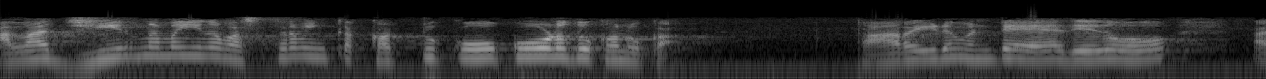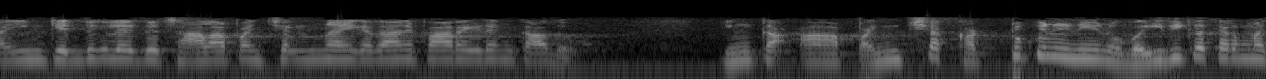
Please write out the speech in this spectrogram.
అలా జీర్ణమైన వస్త్రం ఇంకా కట్టుకోకూడదు కనుక. పారేయడం అంటే అదేదో ఇంకెందుకు లేదు చాలా పంచెలు ఉన్నాయి కదా అని పారేయడం కాదు. ఇంకా ఆ పంచ కట్టుకుని నేను వైదిక కర్మ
